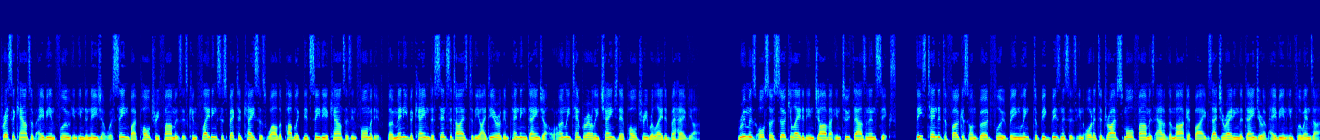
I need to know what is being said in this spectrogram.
Press accounts of avian flu in Indonesia were seen by poultry farmers as conflating suspected cases while the public did see the accounts as informative, though many became desensitized to the idea of impending danger or only temporarily changed their poultry-related behavior. Rumors also circulated in Java in 2006. These tended to focus on bird flu being linked to big businesses in order to drive small farmers out of the market by exaggerating the danger of avian influenza,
